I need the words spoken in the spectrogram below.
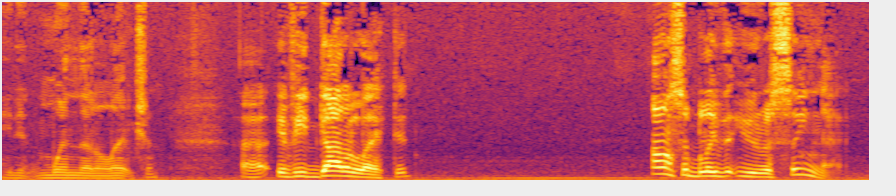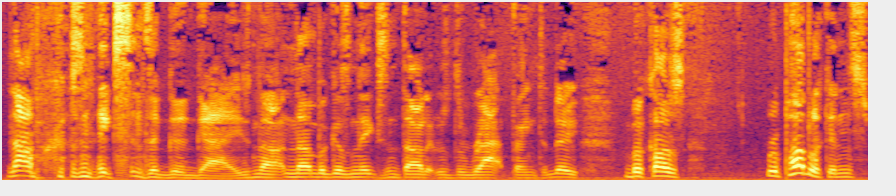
he didn't win that election. Uh, if he'd got elected, I also believe that you would have seen that. Not because Nixon's a good guy. He's not. Not because Nixon thought it was the right thing to do. Because Republicans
